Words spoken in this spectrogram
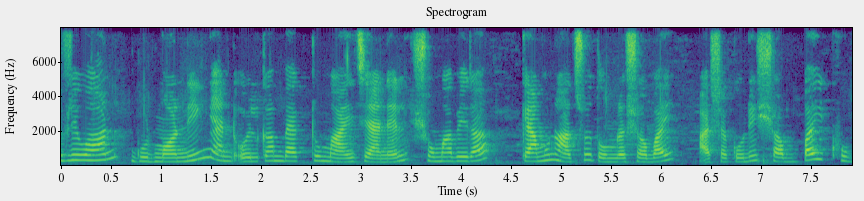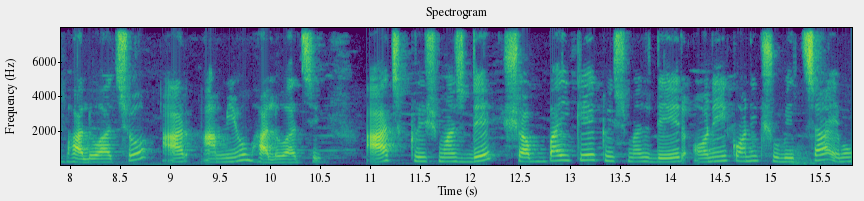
everyone good morning and welcome back to my channel Soma Bera কেমন আছো তোমরা সবাই? আশা করি সবাই খুব ভালো আছো আর আমিও ভালো আছি। আজ ক্রিসমাস ডে সবাইকে ক্রিসমাস ডের অনেক অনেক শুভেচ্ছা এবং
